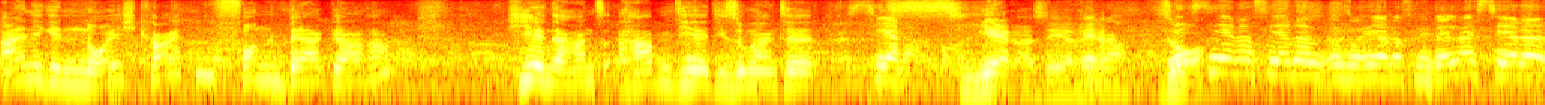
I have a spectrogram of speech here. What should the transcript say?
einige Neuigkeiten von Bergara. Hier in der Hand haben wir die sogenannte Sierra. Sierra-Serie. Genau. So. Nicht Sierra, Sierra, also eher das Modell heißt Sierra,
